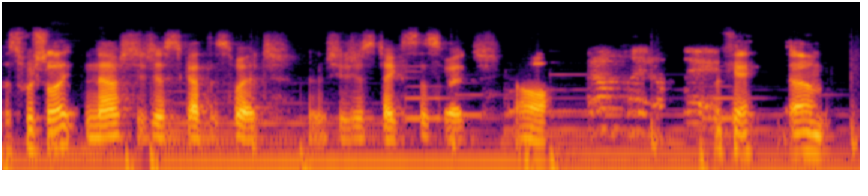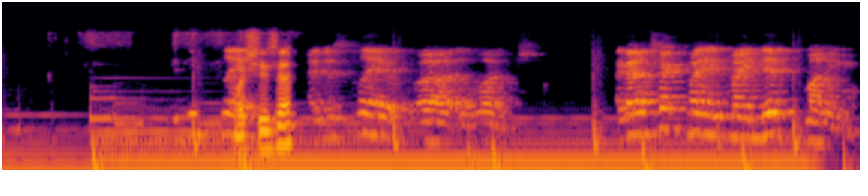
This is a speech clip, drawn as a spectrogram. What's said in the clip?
A Switch Lite? Now she just got the Switch, and she just takes the Switch. Oh, I don't play it all day. okay. Um, I just play what she said? I just play it uh, at lunch. I gotta check my, my nip money.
